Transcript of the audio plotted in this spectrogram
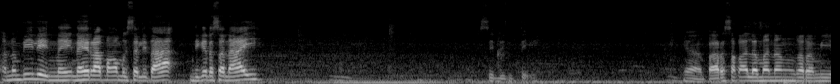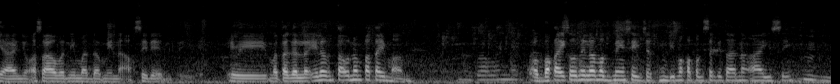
Anong bilin? May nahirapan ka magsalita? Hindi ka nasanay? Aksidente. Yan, para sa kaalaman ng karamihan, yung asawa ni Madam na aksidente. Eh, matagal lang. Ilang taon nang patay, ma'am? O baka ikaw nila mag-message at hindi makapagsalita ng ayos eh. Hmm.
